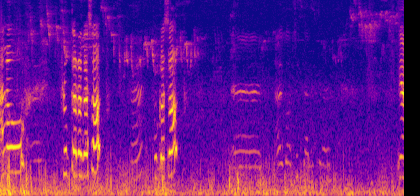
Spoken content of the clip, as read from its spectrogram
Hallo, plukker dere sopp? Plukker sopp? Ja,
